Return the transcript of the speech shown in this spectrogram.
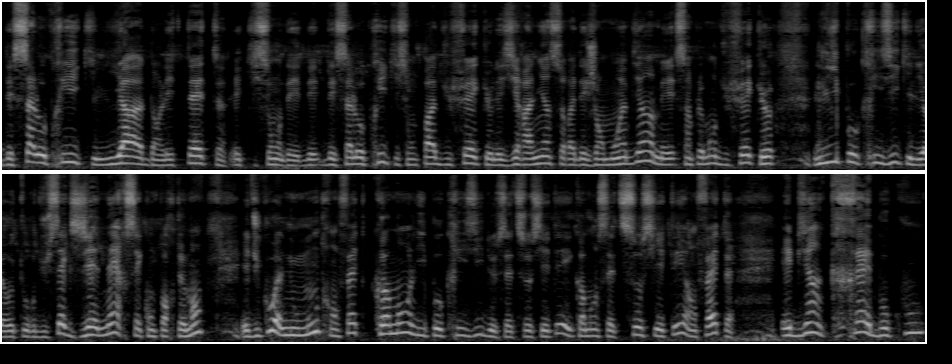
des saloperies qu'il y a dans les têtes, et qui sont des, des, des saloperies qui sont pas du fait que les Iraniens seraient des gens moins bien, mais simplement du fait que l'hypocrisie qu'il y a autour du sexe génère ces comportements, et du coup elle nous montre en fait comment l'hypocrisie de cette société et comment cette société, en fait, eh bien, crée beaucoup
